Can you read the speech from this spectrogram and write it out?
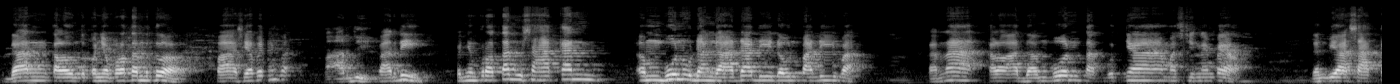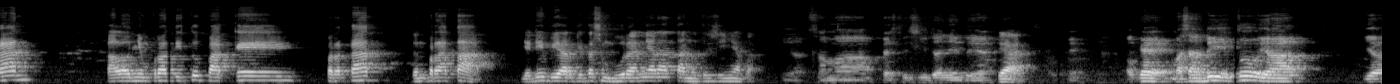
Dan kalau untuk penyemprotan betul, Pak siapa ini Pak? Pak Ardi. Pak Ardi, penyemprotan usahakan embun udah nggak ada di daun padi, Pak. Karena kalau ada embun takutnya masih nempel. Dan biasakan kalau nyemprot itu pakai perekat dan perata. Jadi biar kita semburannya rata nutrisinya, Pak. Ya, sama pestisidanya itu ya. Ya, Oke. Oke, Mas Ardi itu ya ya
